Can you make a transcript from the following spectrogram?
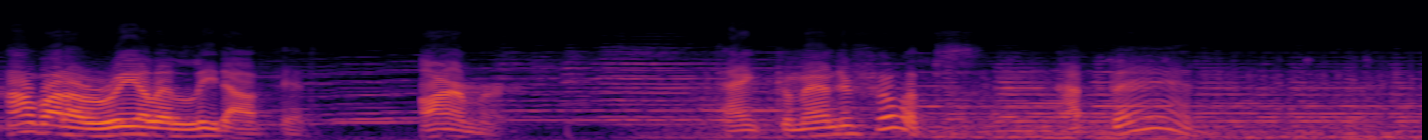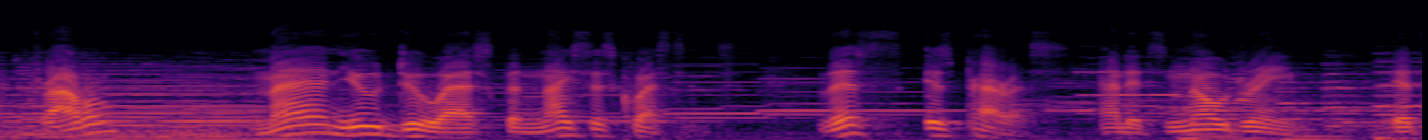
How about a real elite outfit? Armor. Tank Commander Phillips. Not bad. Travel? Man, you do ask the nicest questions. This is Paris, and it's no dream. It's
